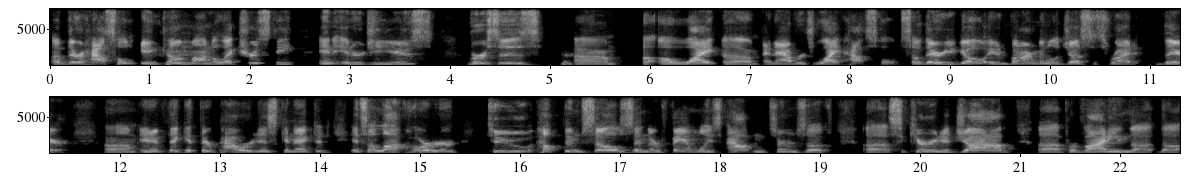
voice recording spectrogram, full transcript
of their household income on electricity and energy use versus um, a, a white, um, an average white household. So there you go, environmental justice right there. Um, and if they get their power disconnected, it's a lot harder to help themselves and their families out in terms of uh, securing a job, uh, providing the, the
